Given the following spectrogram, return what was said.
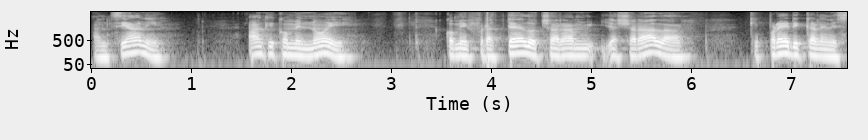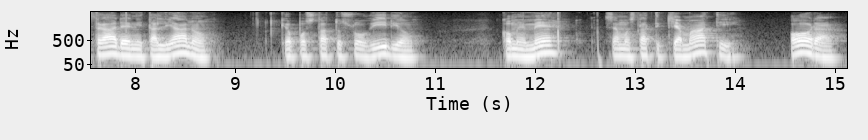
anziani, anche come noi, come il fratello Charam Yasharala che predica nelle strade in italiano, che ho postato il suo video, come me, siamo stati chiamati ora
